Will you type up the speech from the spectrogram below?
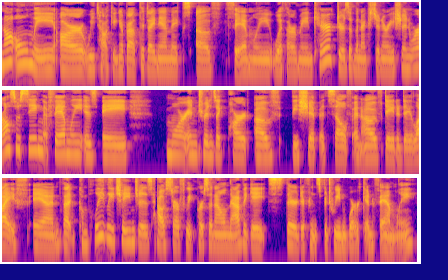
not only are we talking about the dynamics of family with our main characters of the next generation, we're also seeing that family is a more intrinsic part of the ship itself and of day to day life. And that completely changes how Starfleet personnel navigates their difference between work and family.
